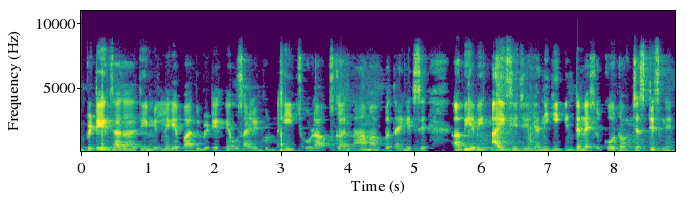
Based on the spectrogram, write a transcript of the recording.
ब्रिटेन से आज़ादी मिलने के बाद भी ब्रिटेन ने उस आइलैंड को नहीं छोड़ा। उसका नाम आप बताएँगे जिससे अभी अभी आईसीजे यानी कि इंटरनेशनल कोर्ट ऑफ़ जस्टिस ने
